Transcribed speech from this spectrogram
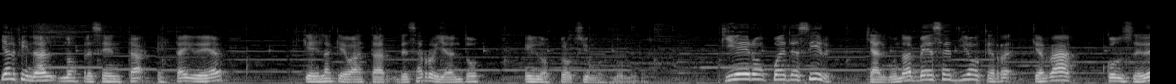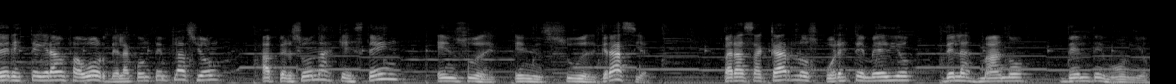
Y al final nos presenta esta idea que es la que va a estar desarrollando en los próximos números. Quiero pues decir que algunas veces Dios querrá, conceder este gran favor de la contemplación a personas que estén en su, en su desgracia, para sacarlos por este medio de las manos del demonio.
